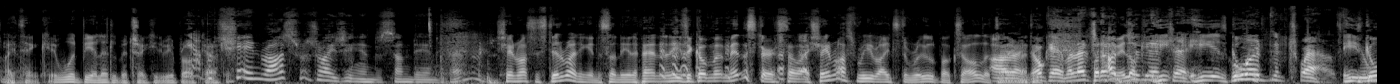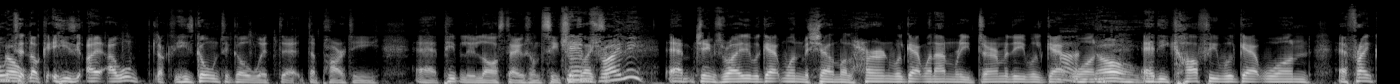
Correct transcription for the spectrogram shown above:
I think. It would be a little bit tricky to be a Yeah, but broadcaster. Shane Ross was writing in the Sunday Independent. Shane Ross is still writing in the Sunday Independent. and He's a government minister, so uh, Shane Ross rewrites the rule books all the time. All right, okay. Well, let's But anyway, to look, the he, he is Who are going. the twelve? He's You going know. to look. He's. I, I won't look. He's going to go with the, the party uh, people who lost out on seats. James like- Riley? Um, James Reilly will get one. Michelle Mulherin will get one. Anne Marie Dermody will get Ah, one. no. Eddie Coffey will get one. Uh, Frank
